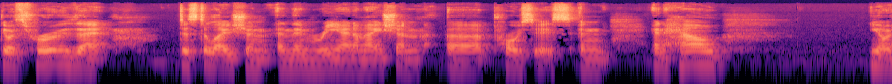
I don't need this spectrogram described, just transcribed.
go through that distillation and then reanimation uh, process, and and how you know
